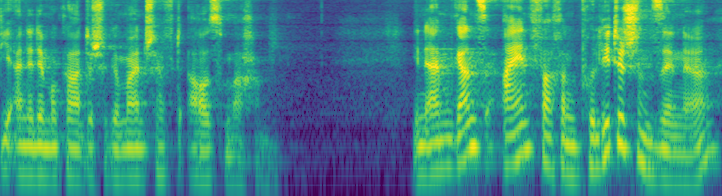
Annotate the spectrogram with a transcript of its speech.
die eine demokratische Gemeinschaft ausmachen? In einem ganz einfachen politischen Sinne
